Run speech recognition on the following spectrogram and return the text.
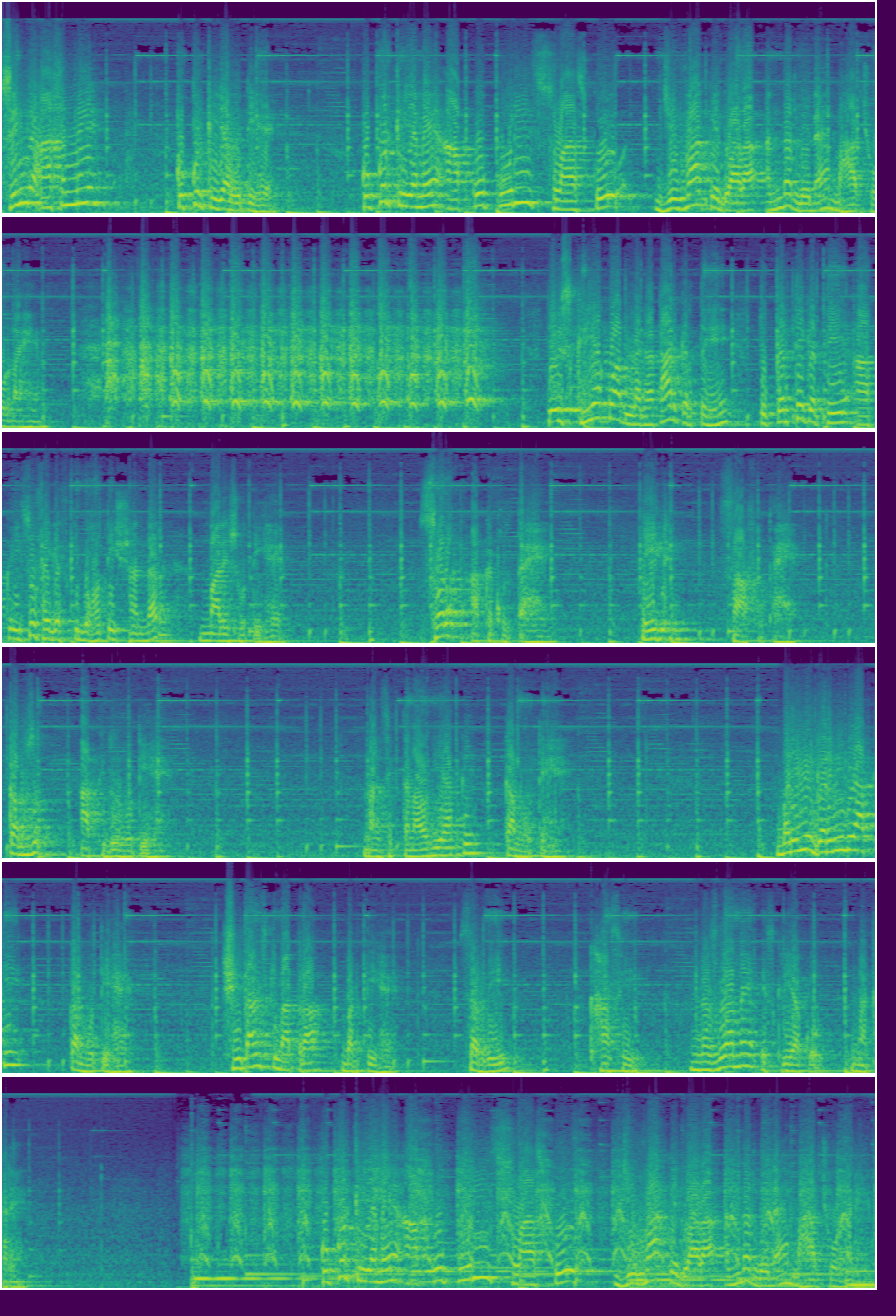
सिंह आसन में कुकुर क्रिया होती है। कुकुर क्रिया में आपको पूरी श्वास को जिह्वा के द्वारा अंदर लेना है, बाहर छोड़ना है। तो इस क्रिया को आप लगातार करते हैं तो करते करते आपके इसोफेगस की बहुत ही शानदार मालिश होती है। स्वर आपका खुलता है, पेट साफ़ होता है, कब्ज आपकी दूर होती है। मानसिक तनाव भी आपके कम होते हैं। बढ़ी हुई गर्मी भी आपकी कम होती है। शीतांश की मात्रा बढ़ती है। सर्दी, खांसी, नजला में इस क्रिया को न करें। कुकुर क्रिया में आपको पूरी श्वास को जिह्वा के द्वारा अंदर लेना है, बाहर छोड़ना है।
